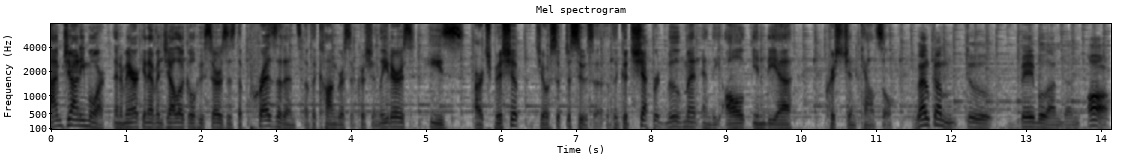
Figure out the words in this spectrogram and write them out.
I'm Johnnie Moore, an American evangelical who serves as the president of the Congress of Christian Leaders. He's Archbishop Joseph D'Souza of the Good Shepherd Movement and the All India Christian Council. Welcome to Babel Undone, or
